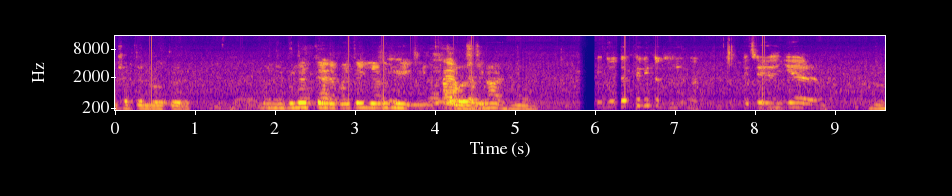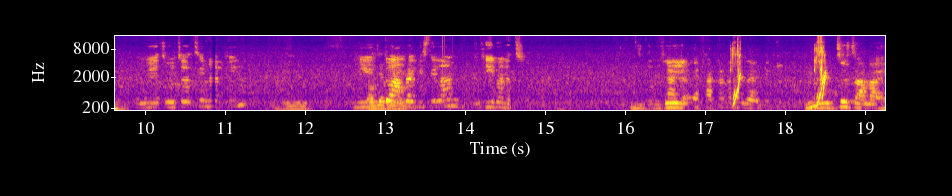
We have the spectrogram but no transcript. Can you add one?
সব তেলগুলো তেল এগুলো তেলে বইতে গিয়ে খাওয়া মিষ্টি নয় হুম। এই দুধের থেকেই তো ঘি হয় এই যে ইয়ের হুম। মেজো নাকি নিয়ে তো আমরা গেছিলাম ঘি বানাচ্ছে। যে দুধ যে জ্বালায়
